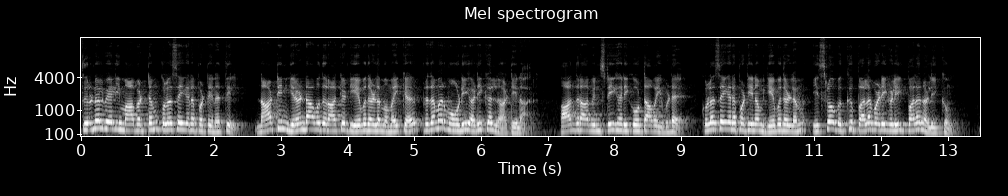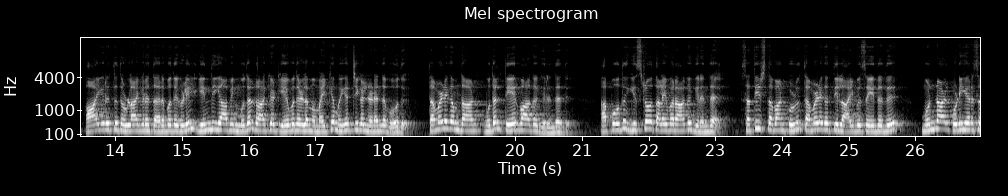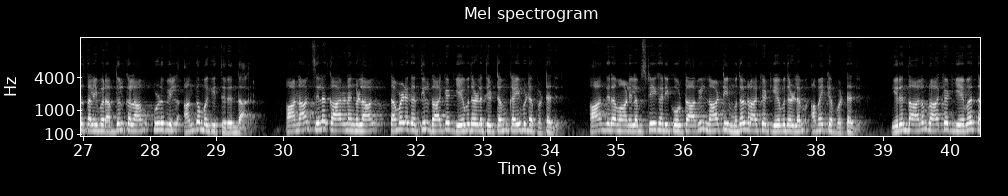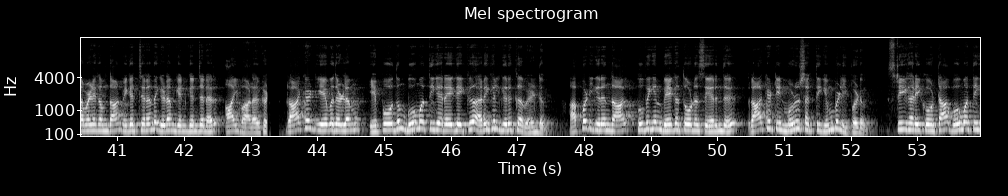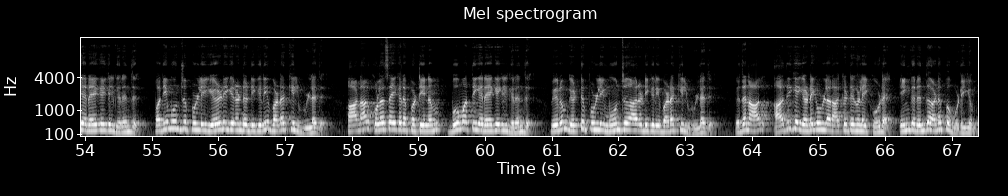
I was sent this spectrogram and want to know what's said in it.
திருநெல்வேலி மாவட்டம் குலசேகரப்பட்டினத்தில் நாட்டின் இரண்டாவது ராக்கெட் ஏவுதளம் அமைக்க பிரதமர் மோடி அடிக்கல் நாட்டினார். ஆந்திராவின் ஸ்ரீஹரிகோட்டாவை விட குலசேகரப்பட்டினம் ஏவுதளம் இஸ்ரோவுக்கு பல வழிகளில் பலனளிக்கும் ஆயிரத்து தொள்ளாயிரத்து அறுபதுகளில் இந்தியாவின் முதல் ராக்கெட் ஏவுதளம் அமைக்க முயற்சிகள் நடந்தபோது தமிழகம்தான் முதல் தேர்வாக இருந்தது. அப்போது இஸ்ரோ தலைவராக இருந்த சதீஷ் தவான் குழு தமிழகத்தில் ஆய்வு செய்தது முன்னாள் குடியரசுத் தலைவர் அப்துல் கலாம் குழுவில் அங்கம் வகித்திருந்தார் ஆனால் சில காரணங்களால் தமிழகத்தில் ராக்கெட் ஏவுதள திட்டம் கைவிடப்பட்டது. ஆந்திர மாநிலம் ஸ்ரீஹரிகோட்டாவில் நாட்டின் முதல் ராக்கெட் ஏவுதளம் அமைக்கப்பட்டது. இருந்தாலும் ராக்கெட் ஏவ தமிழகம்தான் மிகச்சிறந்த இடம் என்கின்றனர் ஆய்வாளர்கள். ராக்கெட் ஏவுதளம் எப்போதும் பூமத்திய ரேகைக்கு அருகில் இருக்க வேண்டும். அப்படி இருந்தால் புவியின் வேகத்தோடு சேர்ந்து ராக்கெட்டின் முழு சக்தியும் வெளிப்படும். ஸ்ரீஹரிகோட்டா பூமத்திய ரேகையில் இருந்து பதிமூன்று புள்ளி ஏழு இரண்டு டிகிரி வடக்கில் உள்ளது. ஆனால் குலசேகரப்பட்டினம் பூமத்திய ரேகையில் இருந்து வெறும் எட்டு புள்ளி மூன்று ஆறு டிகிரி வடக்கில் உள்ளது. இதனால் அதிக எடையுள்ள ராக்கெட்டுகளை கூட இங்கிருந்து அனுப்ப முடியும்.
